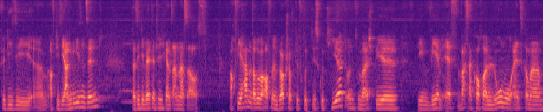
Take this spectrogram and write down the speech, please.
für die sie, ähm, auf die sie angewiesen sind, da sieht die Welt natürlich ganz anders aus. Auch wir haben darüber offen im Workshop diskutiert und zum Beispiel dem WMF Wasserkocher Lono 1,6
